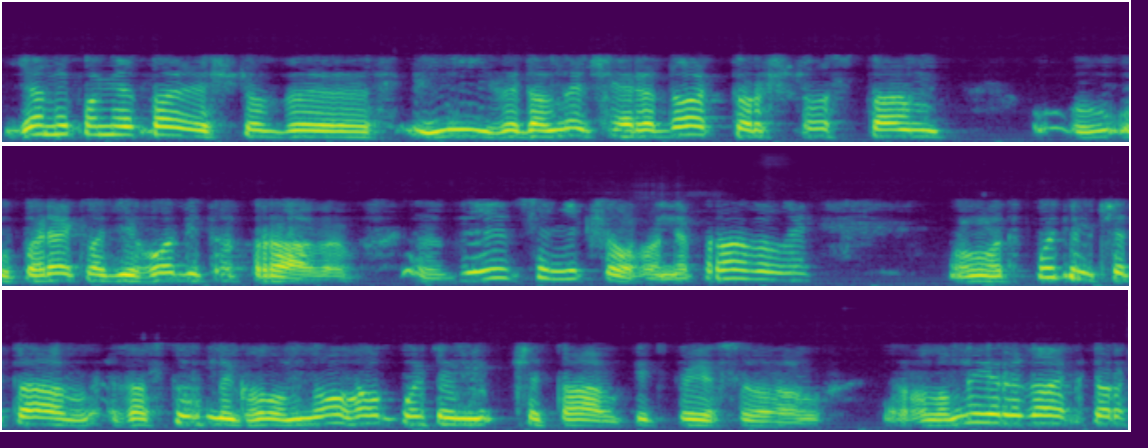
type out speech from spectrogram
Я не пам'ятаю, щоб е, мій видавничий редактор щось там у перекладі Гобіта правив. Здається, нічого не правили. От, потім читав заступник головного, потім читав, підписував головний редактор,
